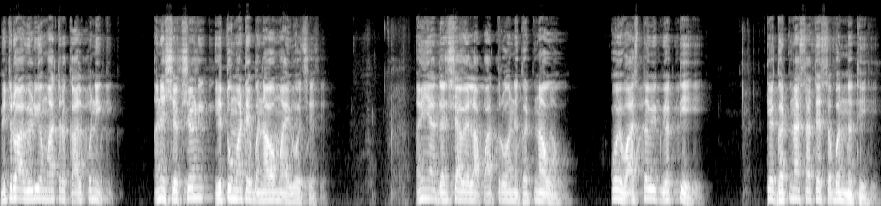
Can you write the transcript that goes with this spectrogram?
મિત્રો, આ વીડિયો માત્ર કાલ્પનિક અને શૈક્ષણિક હેતુ માટે બનાવવામાં આવ્યો છે. અહીંયા દર્શાવેલા પાત્રો અને ઘટનાઓ કોઈ વાસ્તવિક વ્યક્તિ કે ઘટના સાથે સંબંધ નથી.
